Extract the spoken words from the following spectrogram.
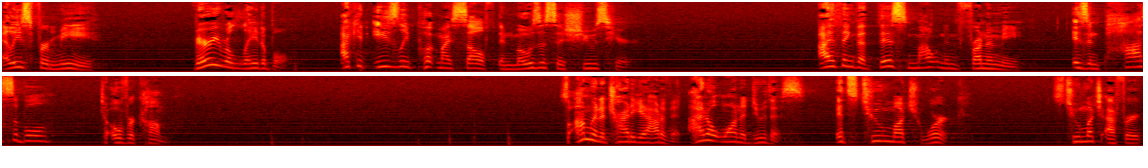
at least for me, very relatable. I could easily put myself in Moses' shoes here. I think that this mountain in front of me is impossible to overcome. So I'm going to try to get out of it. I don't want to do this. It's too much work, it's too much effort,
